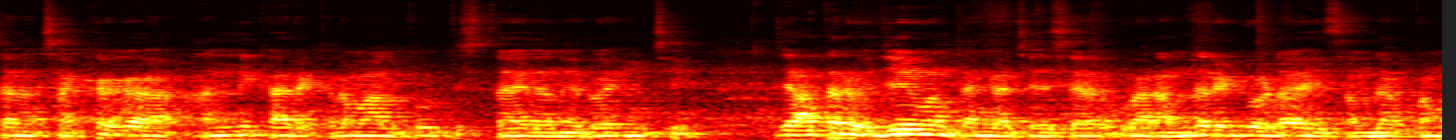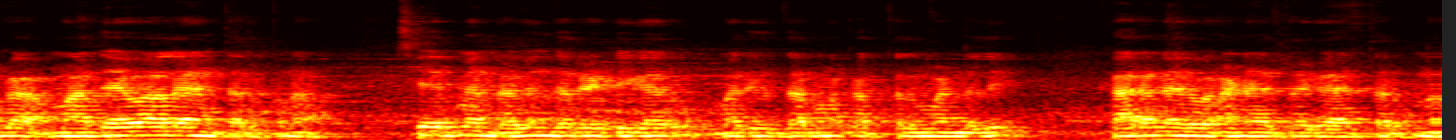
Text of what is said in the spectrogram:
చాలా చక్కగా అన్ని కార్యక్రమాలు పూర్తి స్థాయిలో నిర్వహించి జాతర విజయవంతంగా చేశారు. వారందరికీ కూడా ఈ సందర్భంగా మా దేవాలయం తరపున చైర్మన్ రవీందర్ రెడ్డి గారు మరియు ధర్మకర్తల మండలి కార్యనిర్వహణాధికారి గారి తరపున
